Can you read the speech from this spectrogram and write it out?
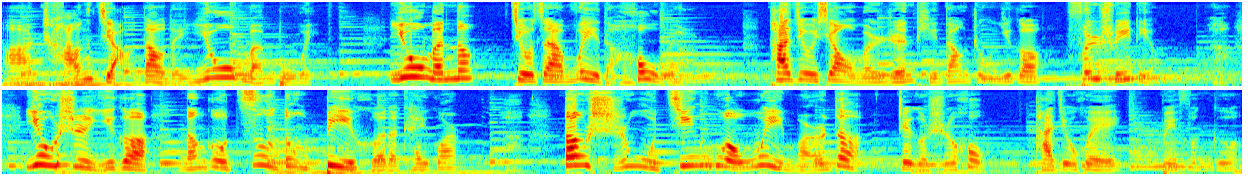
啊常讲到的幽门部位。幽门呢就在胃的后边，它就像我们人体当中一个分水岭。啊，又是一个能够自动闭合的开关啊。当食物经过胃门的这个时候，它就会被分割，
